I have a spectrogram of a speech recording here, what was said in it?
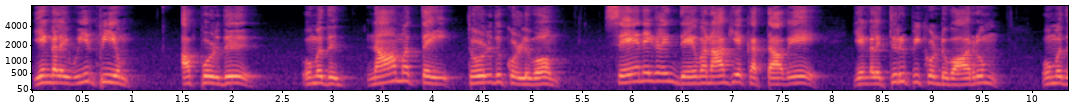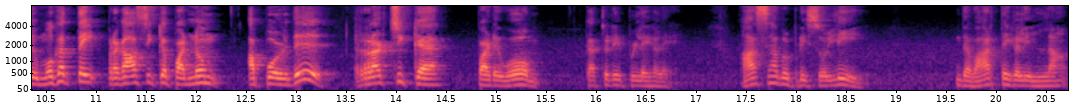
எங்களை உயிர்ப்பியும். அப்பொழுது உமது நாமத்தை தொழுது கொள்ளுவோம். சேனைகளின் தேவனாகிய கர்த்தாவே எங்களை திருப்பிக் கொண்டு வாரும். உமது முகத்தை பிரகாசிக்க பண்ணும். அப்பொழுது ரட்சிக்கப்படுவோம். கத்துடைய பிள்ளைகளே ஆசாப் இப்படி சொல்லி இந்த வார்த்தைகள் எல்லாம்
